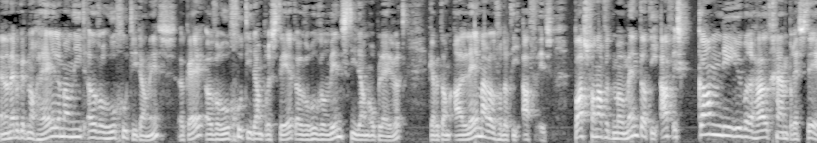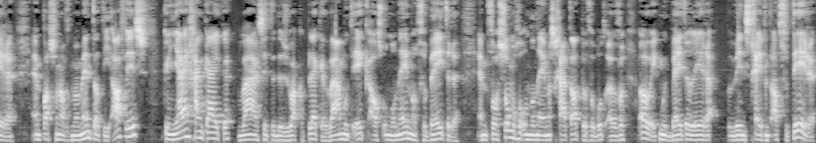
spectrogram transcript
En dan heb ik het nog helemaal niet over hoe goed hij dan is. Oké? Over hoe goed hij dan presteert, over hoeveel winst hij dan oplevert. Ik heb het dan alleen maar over dat hij af is. Pas vanaf het moment dat hij af is, kan die überhaupt gaan presteren. En pas vanaf het moment dat hij af is, kun jij gaan kijken waar zitten de zwakke plekken. Waar moet ik als ondernemer verbeteren? En voor sommige ondernemers gaat dat bijvoorbeeld over, oh, ik moet beter leren winstgevend adverteren.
